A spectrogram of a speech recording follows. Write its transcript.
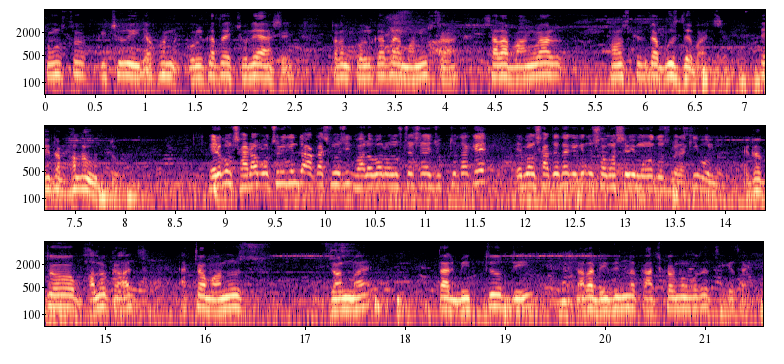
সমস্ত কিছুই যখন কলকাতায় চলে আসে তখন কলকাতার মানুষরা সারা বাংলার সংস্কৃতিটা বুঝতে পারছে। তো এটা ভালো উদ্যোগ। এরকম সারা বছরই কিন্তু আকাশ মিউজিক ভালো ভালো অনুষ্ঠানের সাথে যুক্ত থাকে এবং সাথে থাকে কিন্তু সমাজসেবী মনোদোষ বেরা কী বলবেন? এটা তো ভালো কাজ। একটা মানুষ জন্মায় তার মৃত্যু অবধি তারা বিভিন্ন কাজকর্মের মধ্যে থেকে থাকে।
